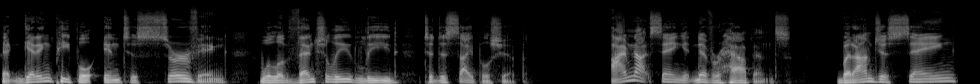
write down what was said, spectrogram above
that getting people into serving will eventually lead to discipleship. I'm not saying it never happens, but I'm just saying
